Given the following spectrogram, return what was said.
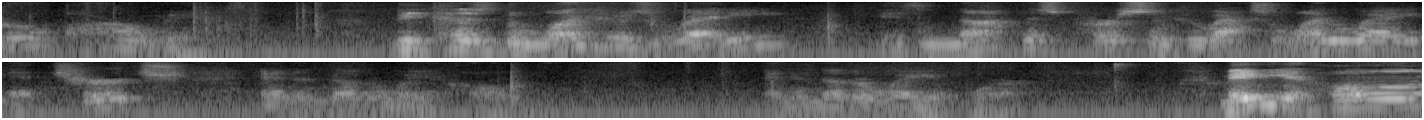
Who are we? Because the one who's ready is not this person who acts one way at church and another way at home, and another way at work. Maybe at home,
